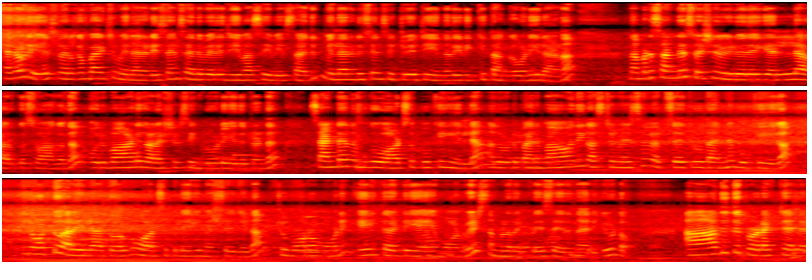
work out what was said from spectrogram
Hello dears welcome back to Milana designs എന്റെ പേര് Jeeva C V Sajith Milana design situate ചെയ്യുന്നത് ഇടുക്കി തങ്കമണിയിലാണ്. നമ്മുടെ സൺഡേ സ്പെഷ്യൽ വീഡിയോയിലേക്ക് എല്ലാവർക്കും സ്വാഗതം. ഒരുപാട് കളക്ഷൻസ് ഇൻക്ലൂഡ് ചെയ്തിട്ടുണ്ട്. സൺഡേ നമുക്ക് വാട്സപ്പ് ബുക്കിംഗ് ഇല്ല. അതുകൊണ്ട് പരമാവധി കസ്റ്റമേഴ്സ് വെബ്സൈറ്റ് ത്രൂ തന്നെ ബുക്ക് ചെയ്യുക. ഇനി ഒട്ടും അറിയില്ലാത്തവർക്ക് വാട്സപ്പിലേക്ക് മെസ്സേജ് ഇടാം. Tomorrow morning eight thirty A M onwards നമ്മൾ റിപ്ലേസ് ചെയ്യുന്നതായിരിക്കും കേട്ടോ. ആദ്യത്തെ പ്രൊഡക്റ്റ് എന്റെ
